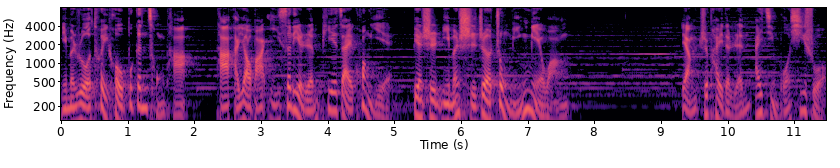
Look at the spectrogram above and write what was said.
你们若退后不跟从他，他还要把以色列人撇在旷野，便是你们使这众民灭亡。两支派的人挨近摩西说：“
